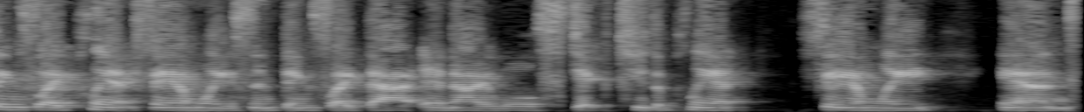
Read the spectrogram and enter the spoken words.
things like plant families and things like that, and I will stick to the plant family and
